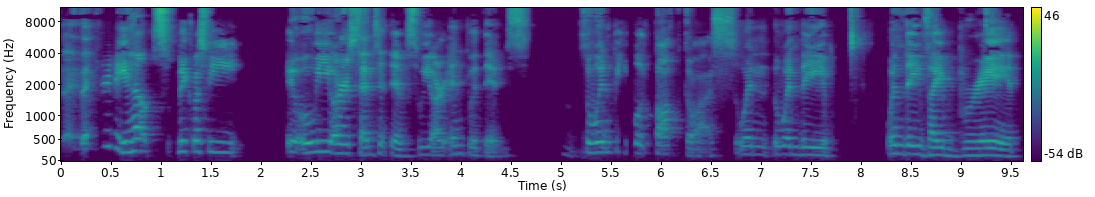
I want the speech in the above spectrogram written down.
that, that really helps because we we are sensitives, we are intuitives. So when people talk to us, when when they when they vibrate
